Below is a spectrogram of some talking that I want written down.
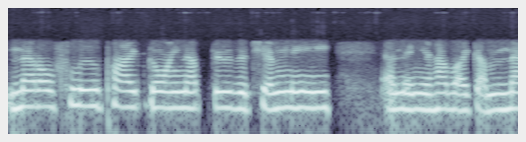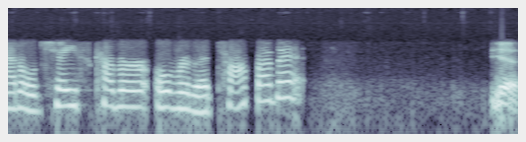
metal flue pipe going up through the chimney and then you have like a metal chase cover over the top of it? Yes.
